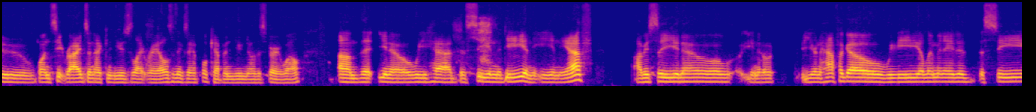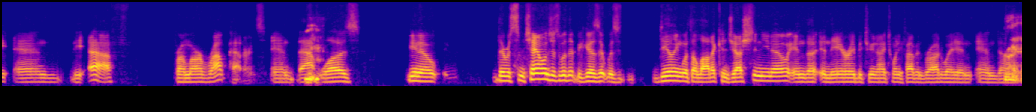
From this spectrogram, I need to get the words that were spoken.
to one seat rides and I can use light rail as an example. Kevin, you know this very well. Um, that, you know, we had the C and the D and the E and the F. Obviously, you know, you know, a year and a half ago, we eliminated the C and the F from our route patterns. And that was, you know, there was some challenges with it because it was dealing with a lot of congestion, you know, in the in the area between I-25 and Broadway and and um, Right.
